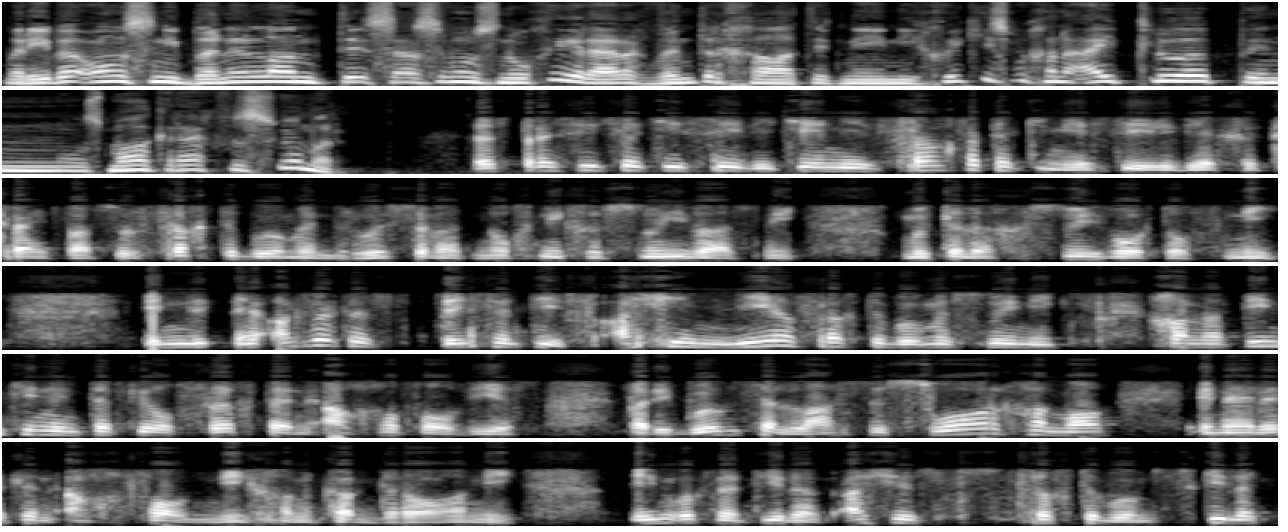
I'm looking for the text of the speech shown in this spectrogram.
maar hier by ons in die binneland is asof ons nog nie regtig winter gehad het nie en die goedjies begin uitloop en ons maak reg vir somer. Dis presies wat jy sê, weet jy, en die vraag wat ek die meeste hierdie week gekry het was oor vrugtebome en rose wat nog nie gesnoei was nie, moet hulle gesnoei word of nie? En die, antwoord is definitief, as jy nie 'n vrugtebome snoei nie, gaan daar teen teen te veel vrugte in elk geval wees wat die boom se laste swaar gaan maak en hy dit in elk geval nie gaan kan dra nie. En ook natuurlik, as jy vrugteboom skielik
